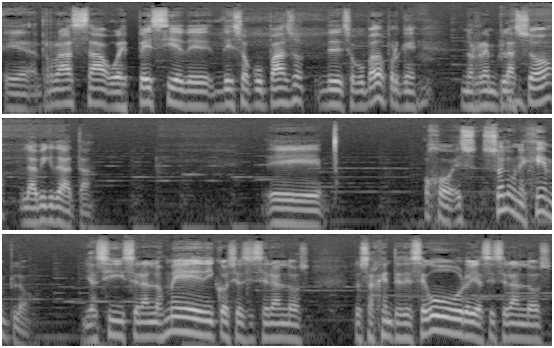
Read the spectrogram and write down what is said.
eh, raza o especie de de desocupados porque nos reemplazó la Big Data. ojo, es solo un ejemplo. Y así serán los médicos, y así serán los, los agentes de seguro, y así serán los,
